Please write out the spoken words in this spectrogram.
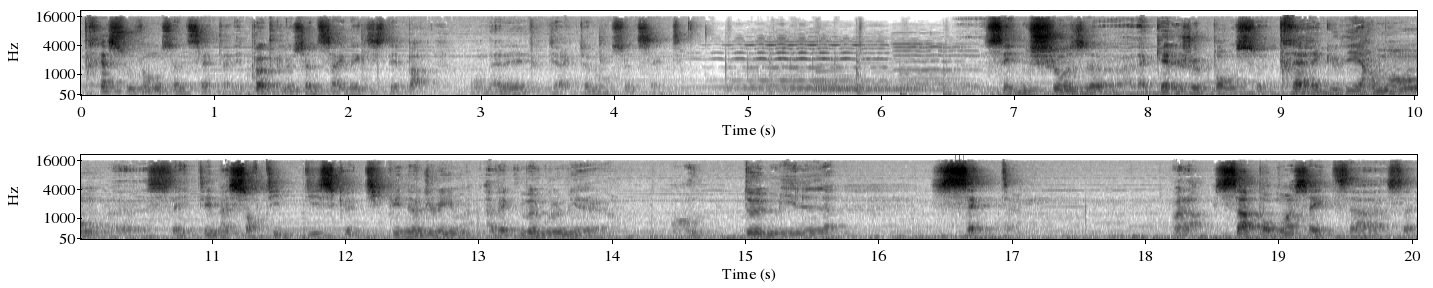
très souvent au Sunset. À l'époque, le Sunset n'existait pas. On allait directement au Sunset. C'est une chose à laquelle je pense très régulièrement. Euh, ça a été ma sortie de disque Deep in a Dream avec Mulgrew Miller en 2007. Voilà, ça pour moi, ça ça, ça.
